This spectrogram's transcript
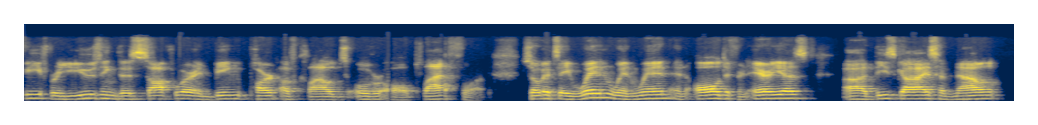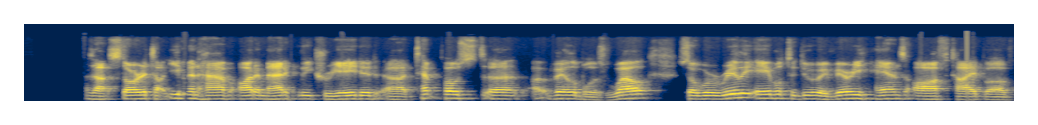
fee for using this software and being part of Cloud's overall platform. So it's a win-win-win in all different areas. Uh, these guys have now uh, started to even have automatically created uh, temp posts uh, available as well. So we're really able to do a very hands-off type of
